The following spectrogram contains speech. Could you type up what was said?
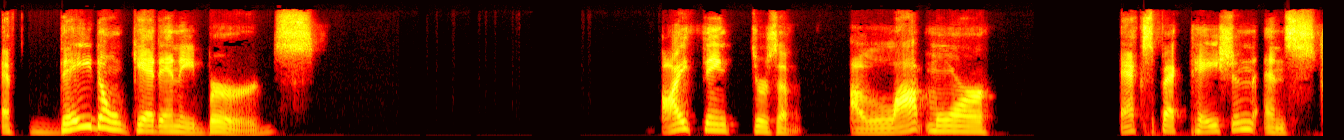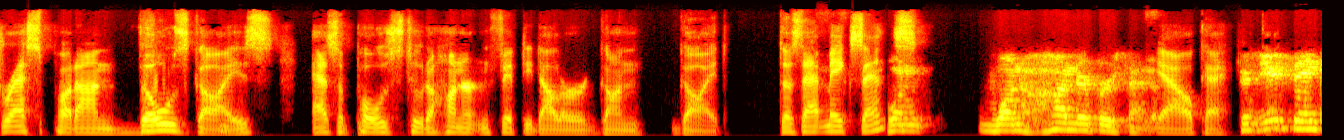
if they don't get any birds, I think there's a a lot more expectation and stress put on those guys as opposed to the $150 gun guide. Does that make sense? One one hundred percent. yeah, okay. Because you think,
